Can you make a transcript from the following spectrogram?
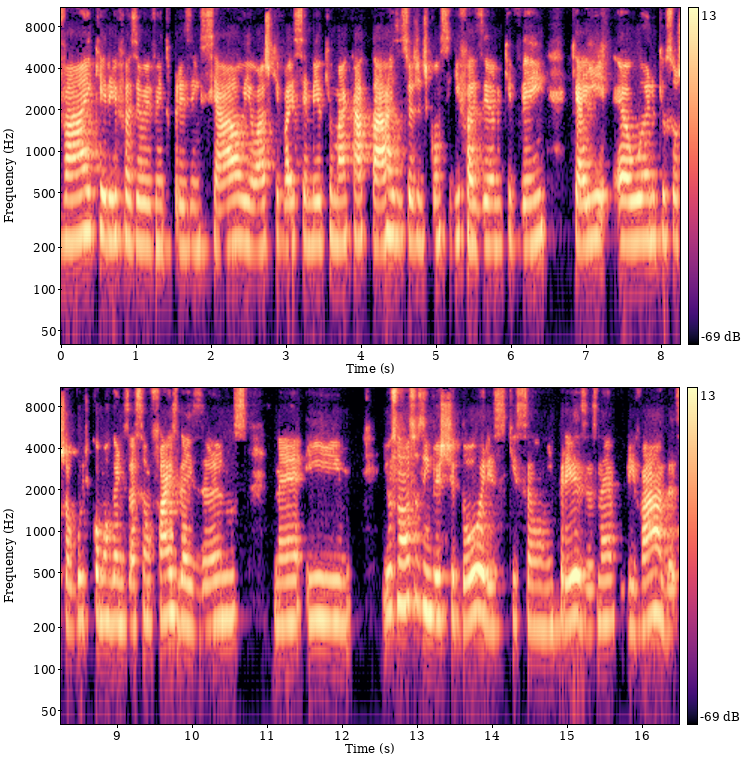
vai querer fazer o evento presencial e eu acho que vai ser meio que uma catarse se a gente conseguir fazer ano que vem, que aí é o ano que o Social Good como organização faz 10 anos, né, e, e os nossos investidores, que são empresas, né, privadas,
